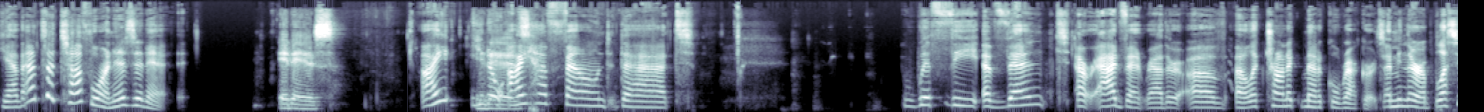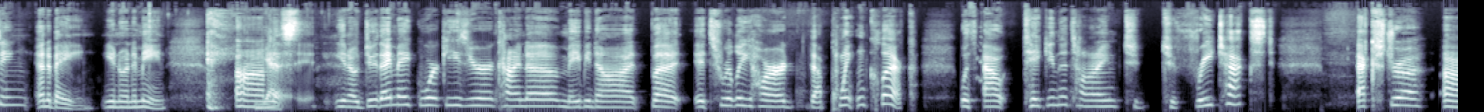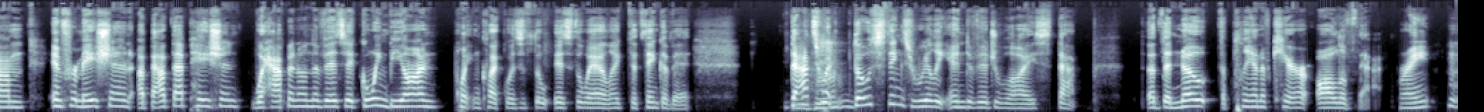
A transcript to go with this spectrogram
Yeah, that's a tough one, isn't it? It is. I, you it know, is. I have found that with the event or advent rather of electronic medical records i mean they're a blessing and a bane you know what i mean um yes. you know do they make work easier kind of maybe not but it's really hard that point and click without taking the time to to free text extra um, information about that patient what happened on the visit going beyond point and click was the is the way i like to think of it that's mm-hmm. what those things really individualize that uh, the note the plan of care all of that right hmm.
